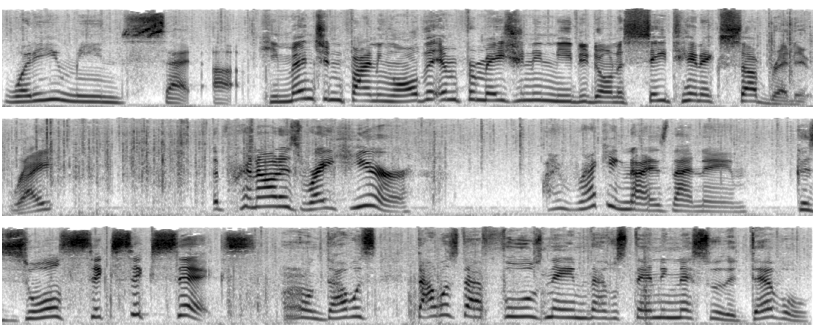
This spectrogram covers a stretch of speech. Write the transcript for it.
What do you mean, set up? He mentioned finding all the information he needed on a satanic subreddit, right? The printout is right here. I recognize that name. Gazul 666. Oh, that was that was that fool's name that was standing next to the devil.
